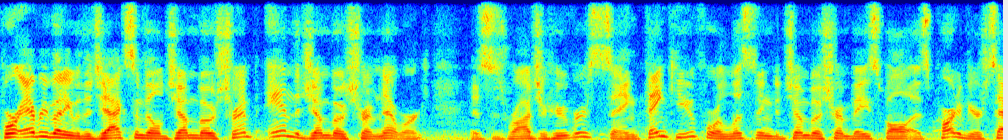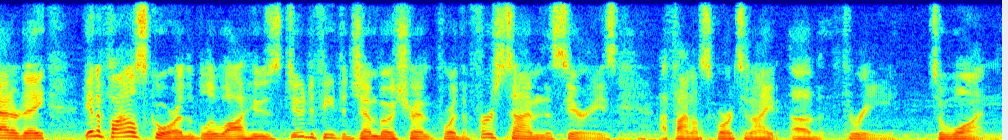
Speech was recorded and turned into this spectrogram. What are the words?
For everybody with the Jacksonville Jumbo Shrimp and the Jumbo Shrimp Network, this is Roger Hoover saying thank you for listening to Jumbo Shrimp Baseball as part of your Saturday. Get a final score. The Blue Wahoos do defeat the Jumbo Shrimp for the first time in the series. A final score tonight of 3 to 1.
